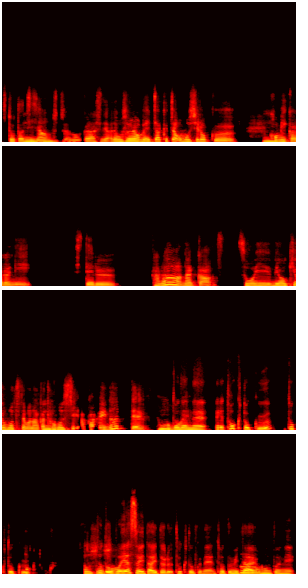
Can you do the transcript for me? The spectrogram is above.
人たちじゃん、うんうん普通の暮らしでは。でもそれをめちゃくちゃ面白く、コミカルにしてるから、なんかそういう病気を持っててもなんか楽しい、明るいなって思。本当だね。え、 Toc Toc Toc Toc。そうちょっと。覚えやすいタイトル、 Toc Toc ね。ちょっと見たい、うん本当に。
